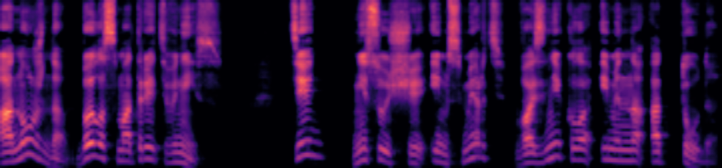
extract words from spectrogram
А нужно было смотреть вниз. Тень, несущая им смерть, возникла именно оттуда.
